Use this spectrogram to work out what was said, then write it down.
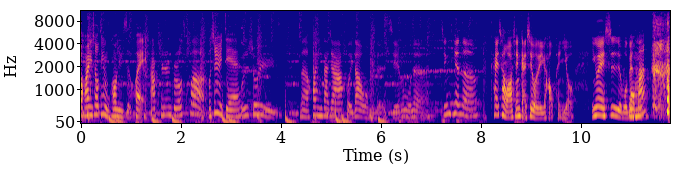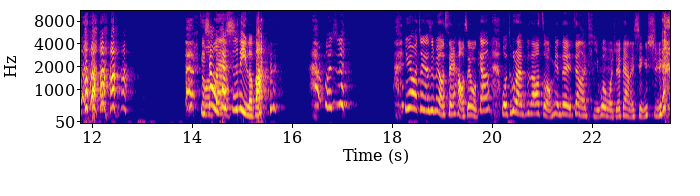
好，欢迎收听午后女子会 Afternoon Girls Club，我是雨洁，我是舒雨。那欢迎大家回到我们的节目。那今天呢，开场我要先感谢我的一个好朋友，因为是我跟他我吗？你笑我太失礼了吧？不是，因为这个是没有 say 好，所以我刚我突然不知道怎么面对这样的提问，我觉得非常的心虚。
